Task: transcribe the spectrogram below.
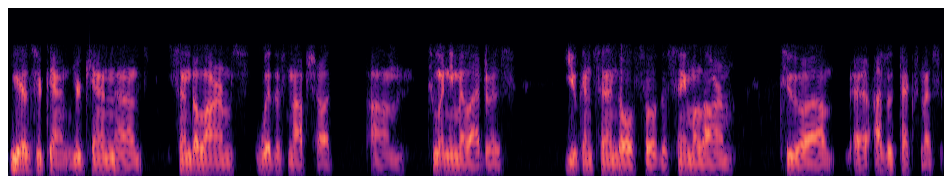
Yes, you can. You can uh, send alarms with a snapshot um, to an email address. You can send also the same alarm to uh, uh, as a text message.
